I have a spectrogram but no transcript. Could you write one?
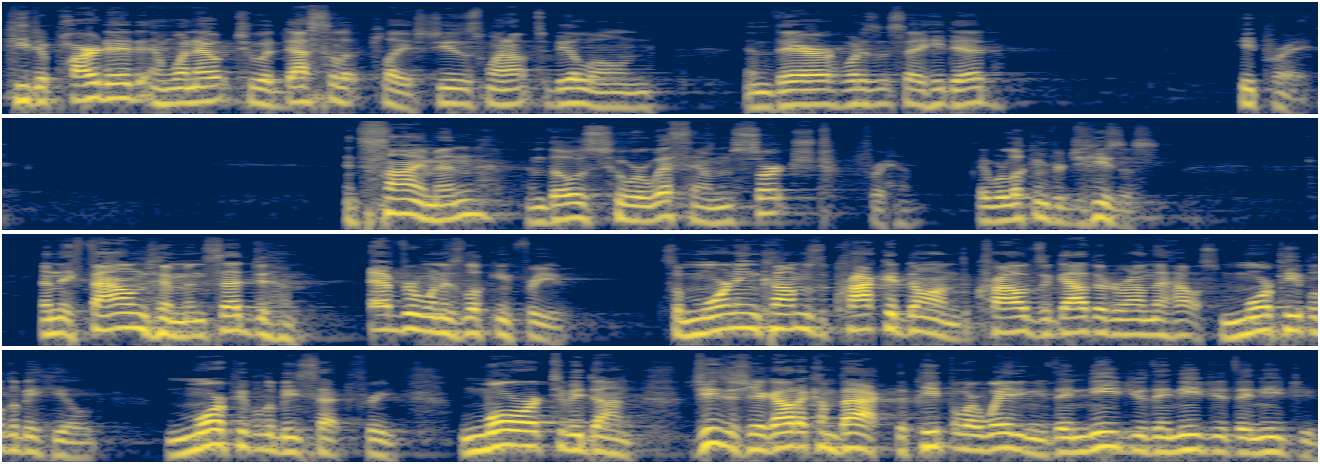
he departed and went out to a desolate place. Jesus went out to be alone. And there, what does it say he did? He prayed. And Simon and those who were with him searched for him. They were looking for Jesus. And they found him and said to him, Everyone is looking for you. So morning comes, the crack of dawn, the crowds are gathered around the house, more people to be healed, more people to be set free, more work to be done. Jesus, you got to come back. The people are waiting you. They need you, they need you, they need you.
